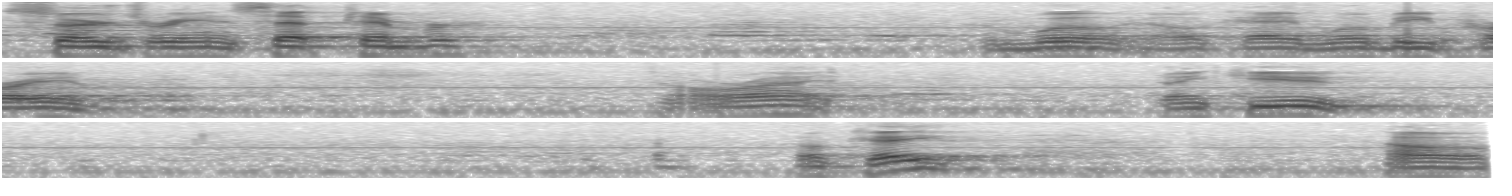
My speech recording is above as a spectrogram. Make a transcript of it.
Surgery in September. We'll okay, we'll be praying. All right. Thank you. Okay. I'll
